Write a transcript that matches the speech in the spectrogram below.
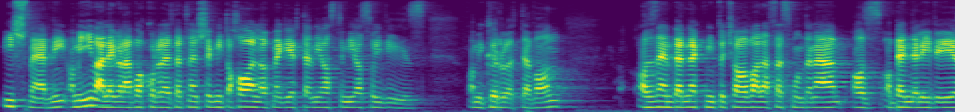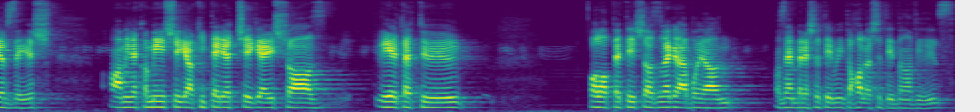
ismerni, ami nyilván legalább akkor lehetetlenség, mint a halnak megérteni azt, hogy mi az, hogy víz, ami körülötte van. Az, az embernek, mint hogyha a Wallace ezt mondaná, az a benne lévő érzés, aminek a mélysége, a kiterjedtsége és az éltető alapvetése az legalább olyan az ember esetében, mint a hal esetében a víz.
